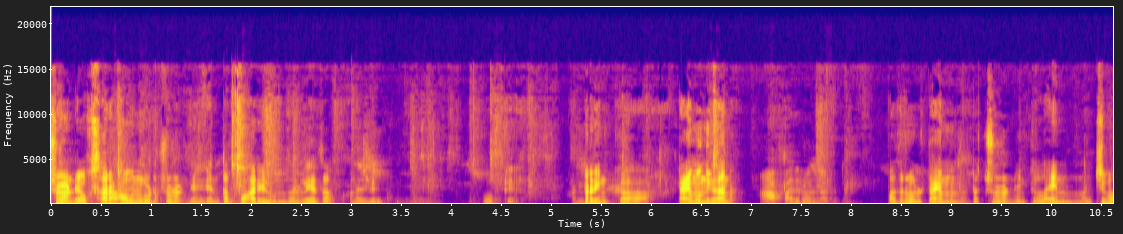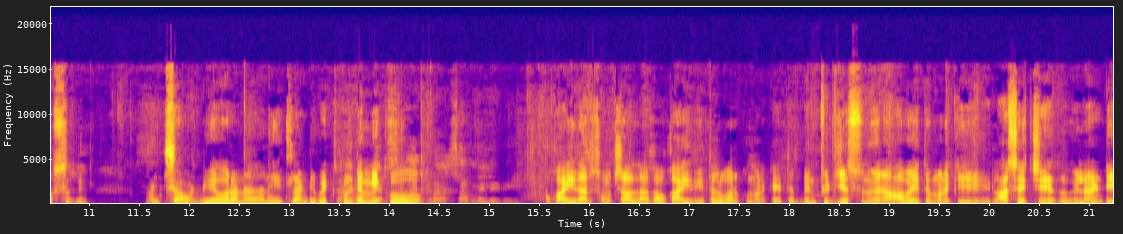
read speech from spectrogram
చూడండి ఒకసారి ఆవును కూడా చూడండి ఎంత భారీ ఉందో లేదో అనేది. ఓకే అడ్డర్ ఇంకా టైం ఉంది కదా అన్న? పది రోజులు పది రోజులు టైం ఉందంట. చూడండి ఇంకా లైన్ మంచిగా వస్తుంది. మంచి అవ్వండి ఎవరన్నా కానీ ఇట్లాంటివి పెట్టుకుంటే మీకు ఒక ఐదారు సంవత్సరాల దాకా ఒక ఐదు ఈతల వరకు మనకైతే బెనిఫిట్ చేస్తుంది. కానీ ఆవు అయితే మనకి లాస్ అయితే చేయదు. ఇలాంటి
